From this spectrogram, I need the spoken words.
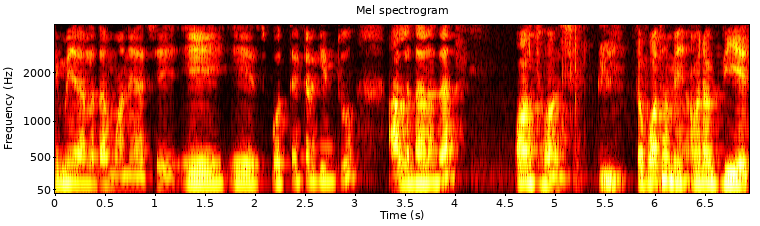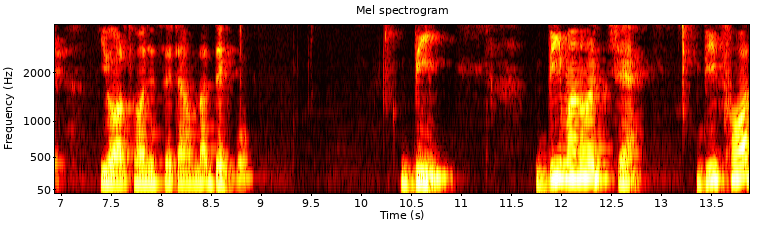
এম এর আলাদা মানে আছে এ এস প্রত্যেকটার কিন্তু আলাদা আলাদা অর্থ আছে। তো প্রথমে আমরা বি এর কি অর্থ আছে সেটা আমরা দেখব। বি বি মানে হচ্ছে B for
